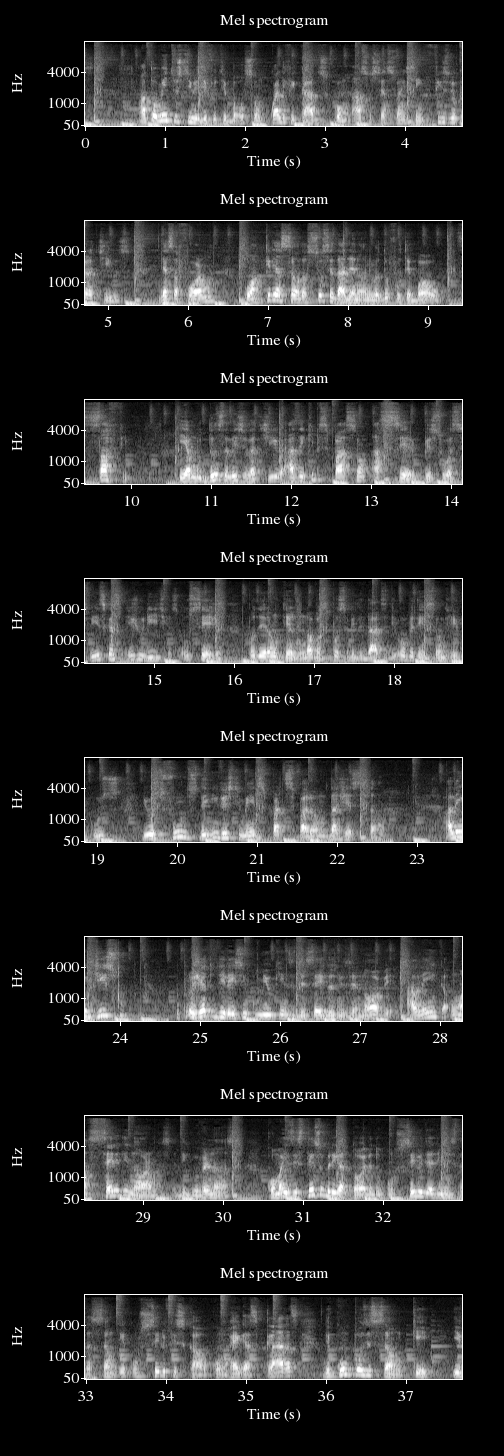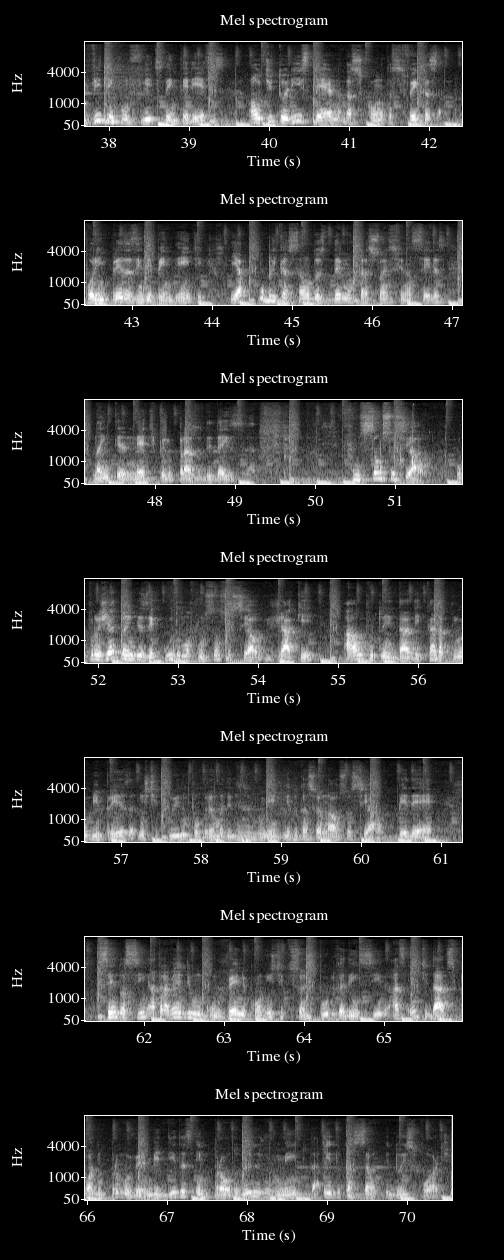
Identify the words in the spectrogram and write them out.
Atualmente, os times de futebol são qualificados como associações sem fins lucrativos. Dessa forma, com a criação da Sociedade Anônima do Futebol, SAF, e a mudança legislativa, as equipes passam a ser pessoas físicas e jurídicas, ou seja, poderão ter novas possibilidades de obtenção de recursos e os fundos de investimentos participarão da gestão. Além disso, o projeto de lei 5.516/2019 alenca uma série de normas de governança como a existência obrigatória do Conselho de Administração e Conselho Fiscal, com regras claras de composição que evitem conflitos de interesses, auditoria externa das contas feitas por empresas independentes e a publicação das demonstrações financeiras na internet pelo prazo de 10 anos. Função social o projeto ainda executa uma função social, já que há a oportunidade de cada clube e empresa instituir um programa de desenvolvimento educacional social, PDE. Sendo assim, através de um convênio com instituições públicas de ensino, as entidades podem promover medidas em prol do desenvolvimento da educação e do esporte.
